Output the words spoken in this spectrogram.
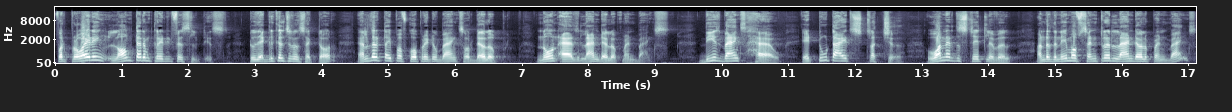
For providing long-term credit facilities to the agricultural sector, another type of cooperative banks are developed known as land development banks. These banks have a two-tier structure, one at the state level under the name of Central Land Development Banks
